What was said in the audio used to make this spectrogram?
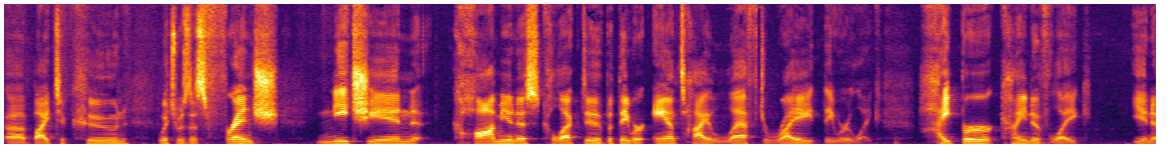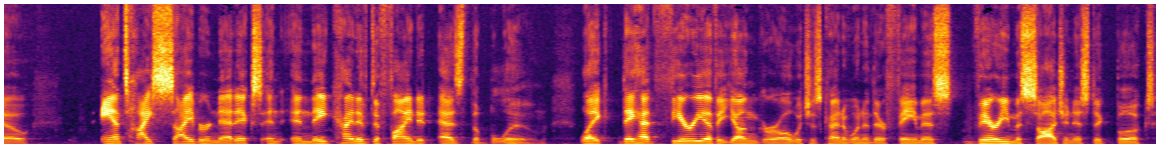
uh, by Tiqqun, which was this French Nietzschean communist collective, but they were anti-left, right. They were like hyper kind of like you know anti-cybernetics and and they kind of defined it as the bloom like they had theory of a young girl which is kind of one of their famous very misogynistic books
